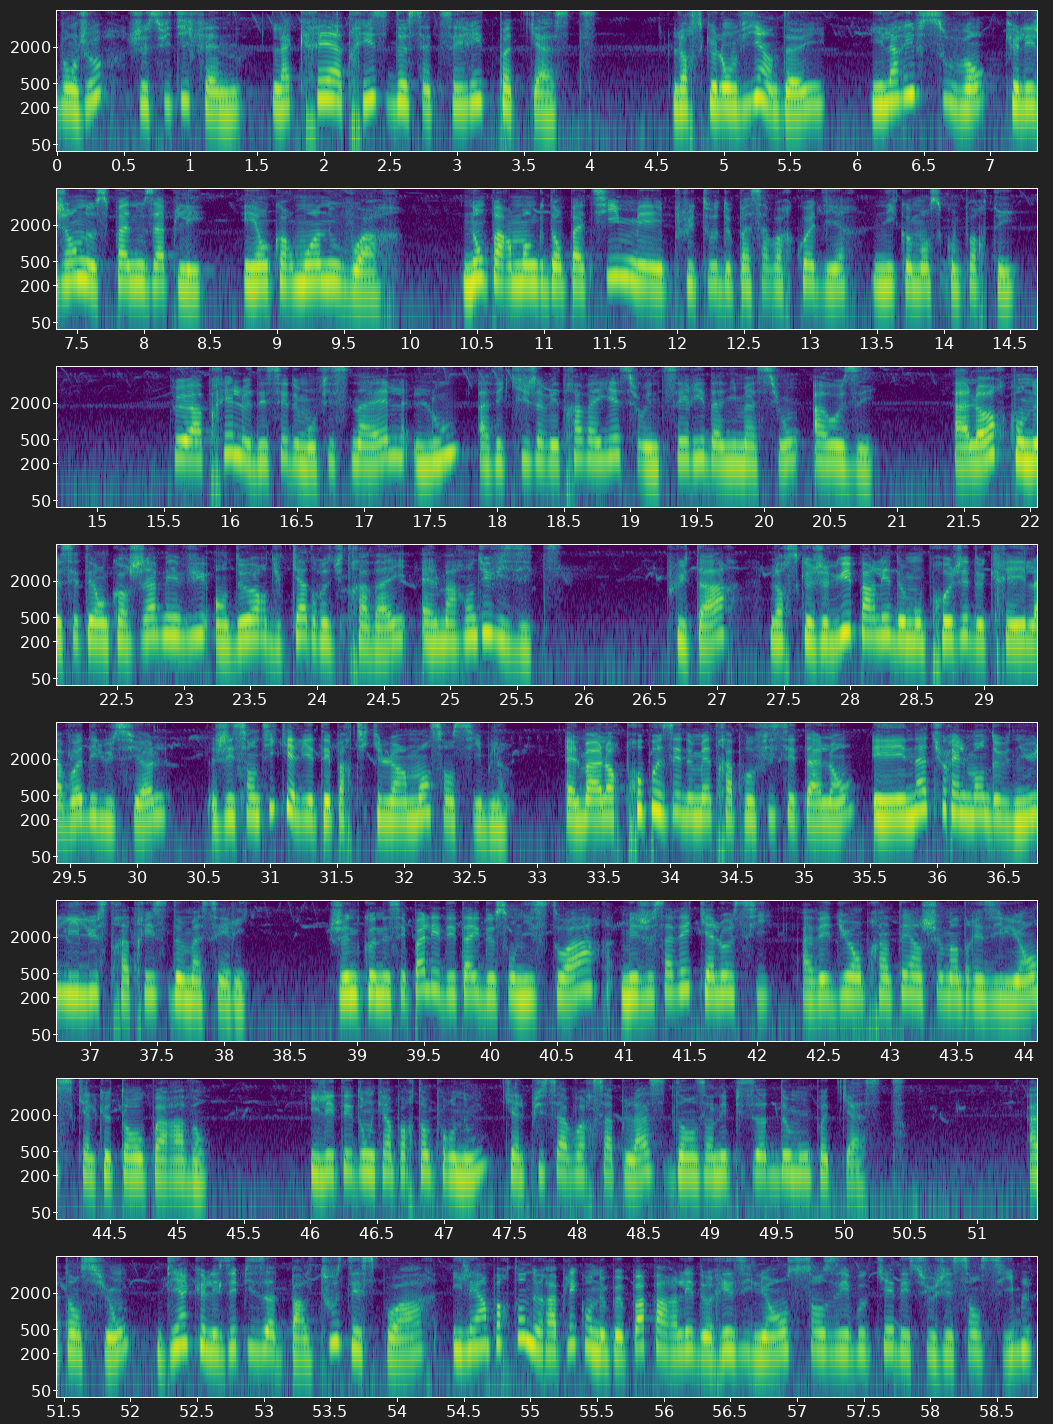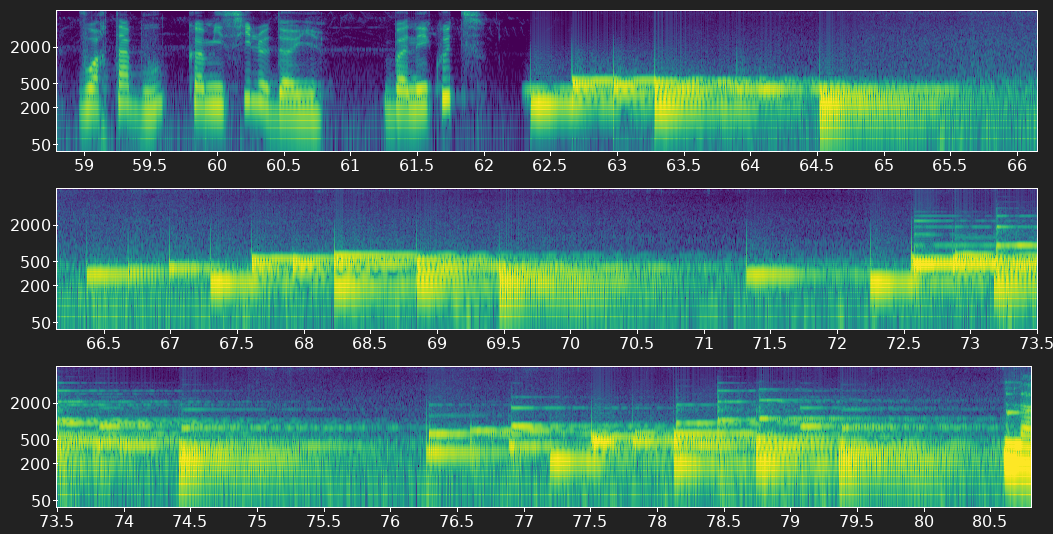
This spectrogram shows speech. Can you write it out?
Bonjour, je suis Tiffaine, la créatrice de cette série de podcasts. Lorsque l'on vit un deuil, il arrive souvent que les gens n'osent pas nous appeler, et encore moins nous voir. Non par manque d'empathie, mais plutôt de pas savoir quoi dire, ni comment se comporter. Peu après le décès de mon fils Naël, Lou, avec qui j'avais travaillé sur une série d'animations, a osé. Alors qu'on ne s'était encore jamais vu en dehors du cadre du travail, elle m'a rendu visite. Plus tard, lorsque je lui ai parlé de mon projet de créer La Voix des Lucioles, j'ai senti qu'elle y était particulièrement sensible. Elle m'a alors proposé de mettre à profit ses talents et est naturellement devenue l'illustratrice de ma série. Je ne connaissais pas les détails de son histoire, mais je savais qu'elle aussi avait dû emprunter un chemin de résilience quelque temps auparavant. Il était donc important pour nous qu'elle puisse avoir sa place dans un épisode de mon podcast. Attention, bien que les épisodes parlent tous d'espoir, il est important de rappeler qu'on ne peut pas parler de résilience sans évoquer des sujets sensibles, voire tabous, comme ici le deuil. Bonne écoute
